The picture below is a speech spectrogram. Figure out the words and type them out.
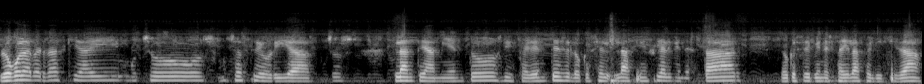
Luego, la verdad es que hay muchos, muchas teorías, muchos planteamientos diferentes de lo que es el- la ciencia del bienestar, lo que es el bienestar y la felicidad.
